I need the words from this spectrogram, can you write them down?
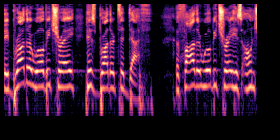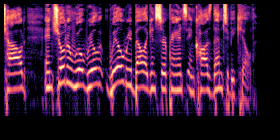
A brother will betray his brother to death a father will betray his own child, and children will, will, will rebel against their parents and cause them to be killed.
